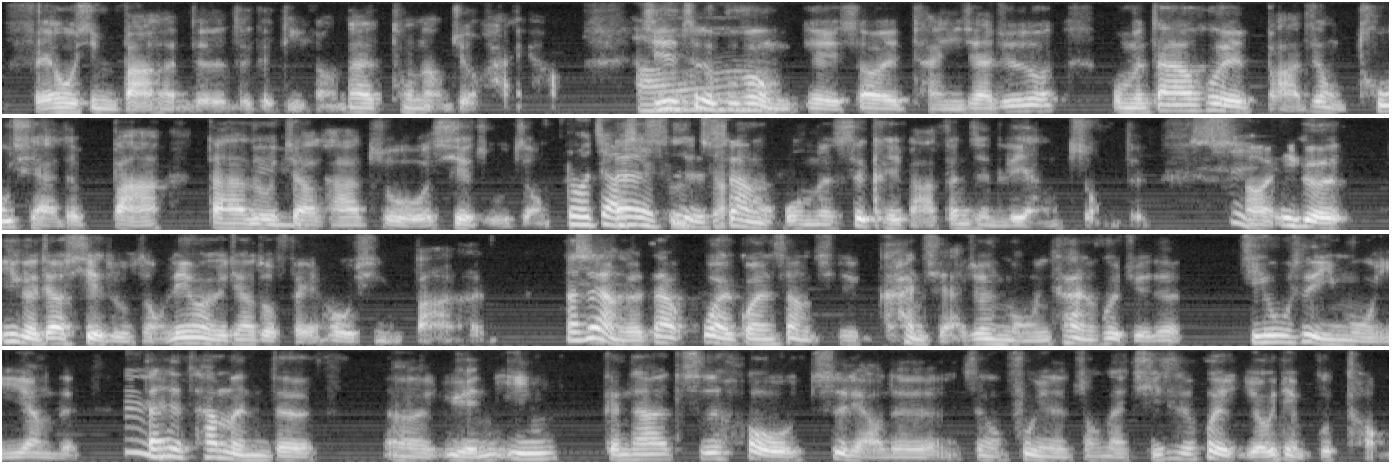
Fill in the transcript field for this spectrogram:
肥厚性疤痕的这个地方，那通常就还好。其实这个部分我们可以稍微谈一下，就是说我们大家会把这种凸起来的疤，大家都叫它做蟹足肿，都叫蟹足肿。事实上，我们是可以把它分成两种的，是啊，一个一个叫蟹足肿，另外一个叫做肥厚性疤痕。那这两个在外观上其实看起来就是猛一看会觉得几乎是一模一样的，但是他们的呃原因跟他之后治疗的这种复原的状态其实会有一点不同。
